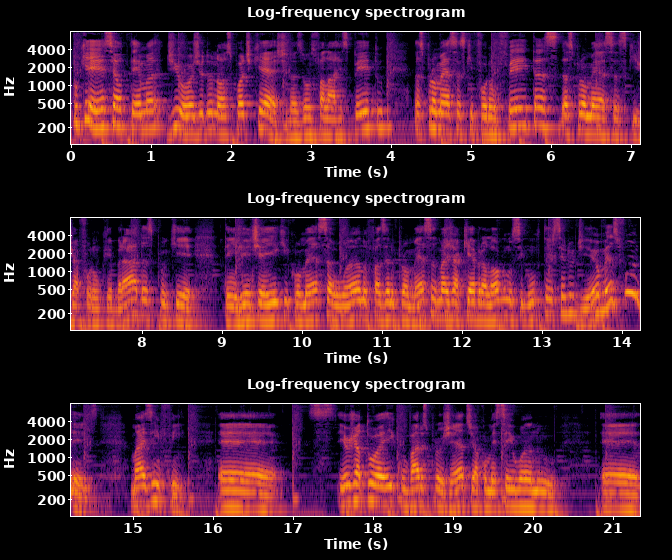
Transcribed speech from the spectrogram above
Porque esse é o tema de hoje do nosso podcast. Nós vamos falar a respeito das promessas que foram feitas, das promessas que já foram quebradas, porque tem gente aí que começa o ano fazendo promessas, mas já quebra logo no segundo, terceiro dia. Eu mesmo fui um deles. Mas enfim, é, eu já estou aí com vários projetos, já comecei o ano é,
